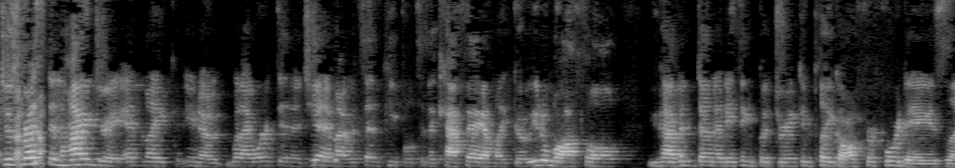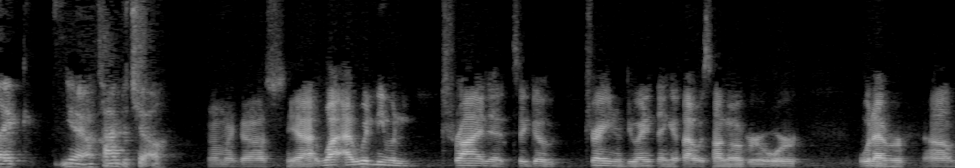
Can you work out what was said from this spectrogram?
just rest and hydrate. And like, you know, when I worked in a gym, I would send people to the cafe. I'm like, go eat a waffle. You haven't done anything but drink and play golf for four days. Like, you know, time to chill. Oh my gosh, yeah. Why I wouldn't even try to to go train or do anything if I was hungover or whatever. Um,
